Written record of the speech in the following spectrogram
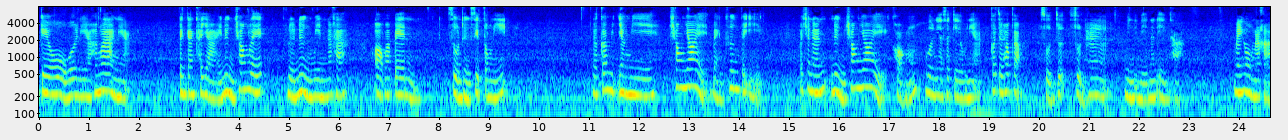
เกลเวอร์เนียข้างล่างเนี่ย เป็นการขยาย 1 ช่องเล็กหรือ 1 มิลนะคะ ออกมาเป็น0ถึง10 ตรงนี้ แล้วก็ยังมีช่องย่อยแบ่งครึ่งไปอีก เพราะฉะนั้น 1 ช่องย่อยของเวอร์เนียสเกลเนี่ย ก็จะเท่ากับ 0.05มิลลิเมตรนั่นเองค่ะ ไม่งงนะคะ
